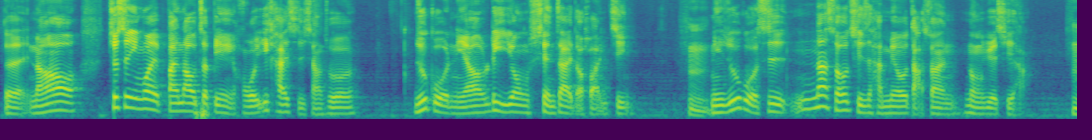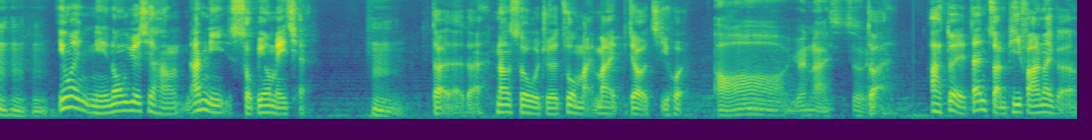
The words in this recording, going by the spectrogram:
对，然后就是因为搬到这边以后，我一开始想说，如果你要利用现在的环境，嗯，你如果是那时候其实还没有打算弄乐器行，嗯嗯嗯，因为你弄乐器行，那你手边又没钱，嗯，对对对，那时候我觉得做买卖比较有机会。哦，原来是这样。对啊，对，但转批发那个，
